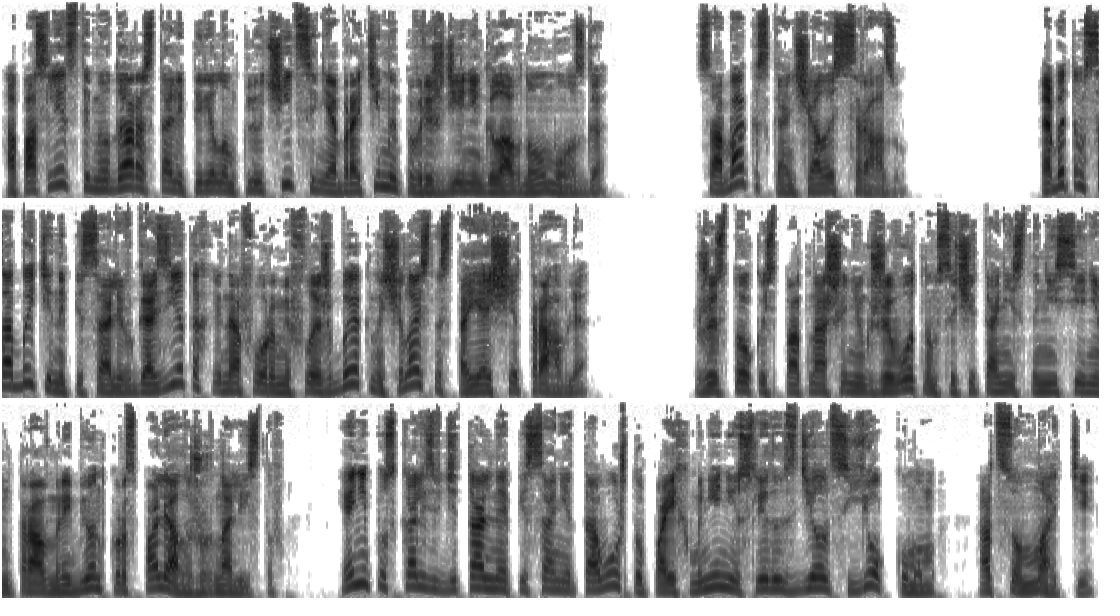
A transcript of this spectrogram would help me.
а последствиями удара стали перелом ключицы и необратимые повреждения головного мозга. Собака скончалась сразу. Об этом событии написали в газетах, и на форуме «Флэшбэк» началась настоящая травля. Жестокость по отношению к животным в сочетании с нанесением травм ребенку распаляла журналистов, и они пускались в детальное описание того, что, по их мнению, следует сделать с Йоккумом, отцом Матти.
